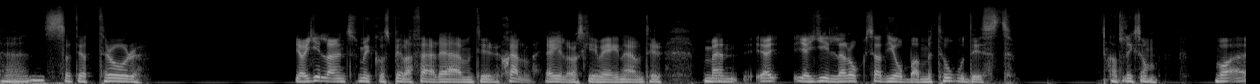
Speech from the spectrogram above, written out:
Eh, så att jag tror jag gillar inte så mycket att spela färdiga äventyr själv. Jag gillar att skriva egna äventyr. Men jag, jag gillar också att jobba metodiskt. Att liksom, vad,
